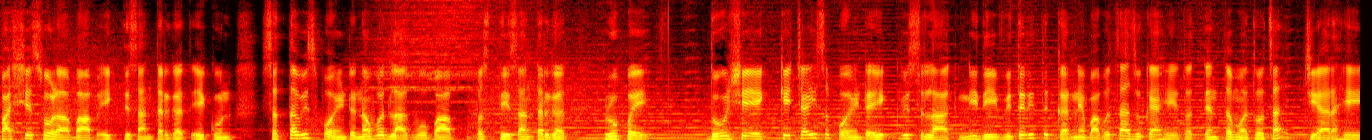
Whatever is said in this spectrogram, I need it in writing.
पाचशे सोळा बाब एकतीस अंतर्गत एकूण सत्तावीस पॉईंट नव्वद लाख व बाब पस्तीस अंतर्गत रुपये दोनशे एक्केचाळीस पॉईंट एकवीस लाख निधी वितरित करण्याबाबतचा जो काय आहे. तो अत्यंत महत्त्वाचा जी आर आहे.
